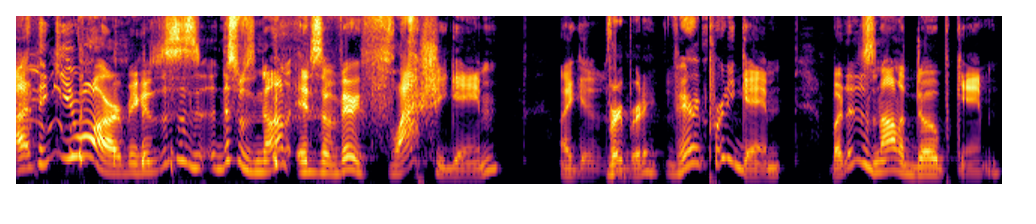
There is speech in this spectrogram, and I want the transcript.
I think you are because this is this was not it's a very flashy game. Like Very pretty. very pretty game, but it is not a dope game.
